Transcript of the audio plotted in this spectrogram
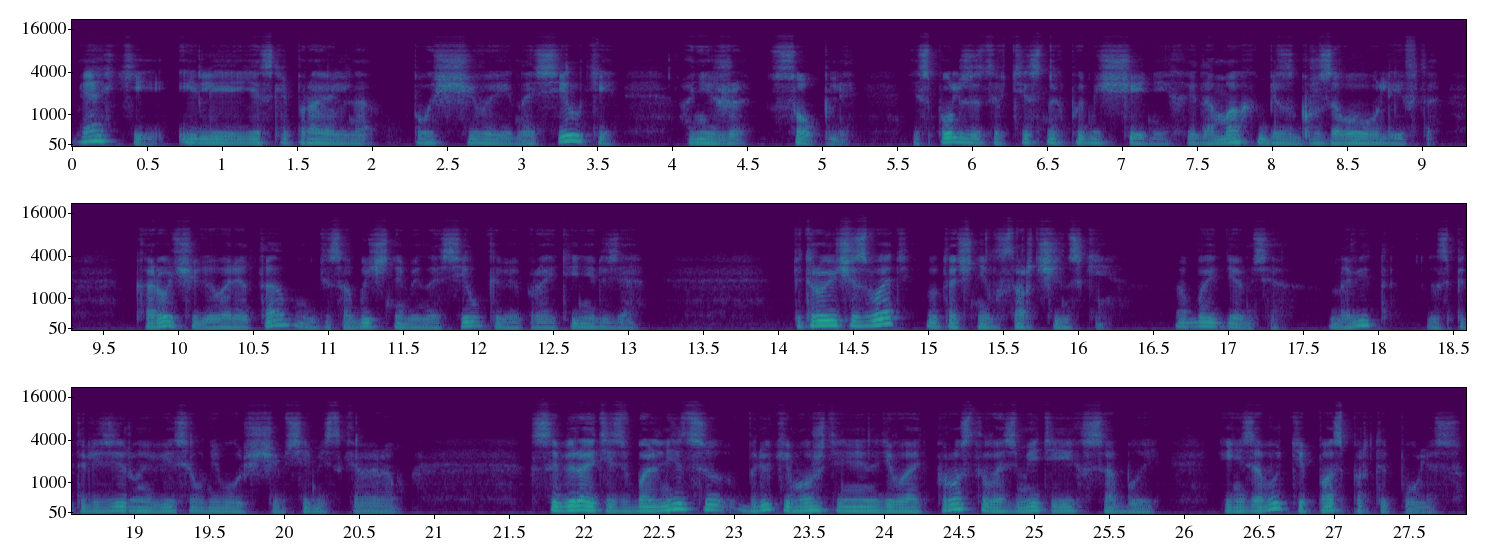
Мягкие, или, если правильно, плащевые носилки — они же сопли, используются в тесных помещениях и домах без грузового лифта. Короче говоря, там, где с обычными носилками пройти нельзя. «Петровича звать?» — уточнил Сарчинский. «Обойдемся. На вид госпитализированный весил не больше, чем 70 килограмм. Собирайтесь в больницу, брюки можете не надевать, просто возьмите их с собой. И не забудьте паспорт и полис».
